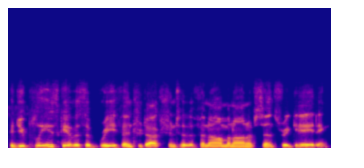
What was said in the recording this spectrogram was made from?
Could you please give us a brief introduction to the phenomenon of sensory gating?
